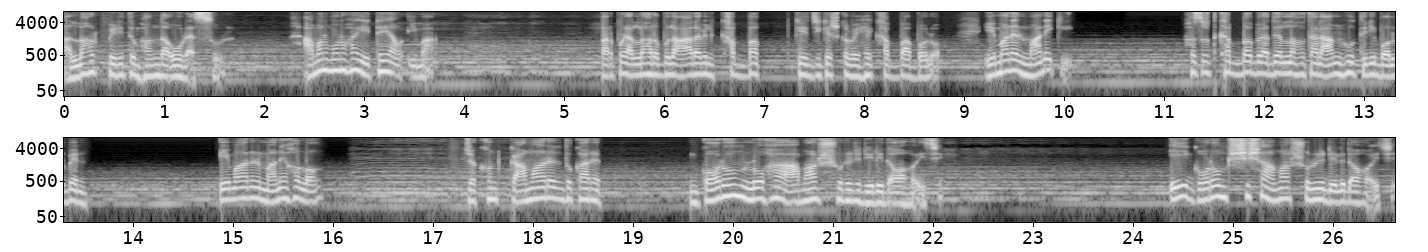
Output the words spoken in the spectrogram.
আল্লাহর প্রেরিত ভান্দা ও রাসুল। আমার মনে হয় এটাই ইমান তারপরে আল্লাহ রবুল্লাহ আরবিল খাব্বাবকে জিজ্ঞেস করবে, হে খাব্বাব বলো ইমানের মানে কি? হজরত খাব্বাব রাদে আল্লাহ তার আনহু তিনি বলবেন ইমানের মানে হলো, যখন কামারের দোকানে গরম লোহা আমার শরীরে ঢেলে দেওয়া হয়েছে, এই গরম সীসা আমার শরীরে ঢেলে দেওয়া হয়েছে,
